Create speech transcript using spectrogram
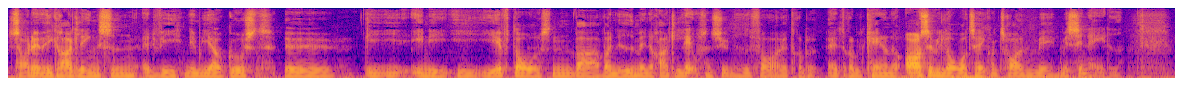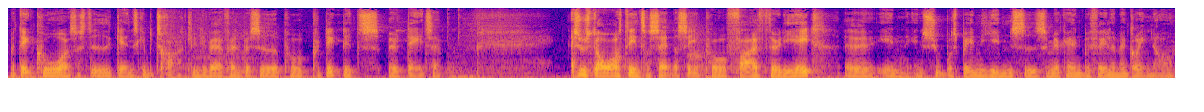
Så er det jo ikke ret længe siden, at vi nemlig i august øh, i, ind i, i, i efteråret sådan var, var nede med en ret lav sandsynlighed for, at, at republikanerne også ville overtage kontrollen med, med senatet. Men den kurve er altså steget ganske betragteligt, i hvert fald baseret på predicted øh, data. Jeg synes dog også, det er interessant at se på 538, øh, en, en super spændende hjemmeside, som jeg kan anbefale, at man går ind og,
